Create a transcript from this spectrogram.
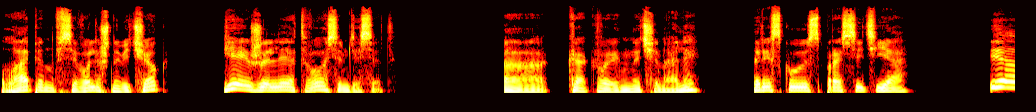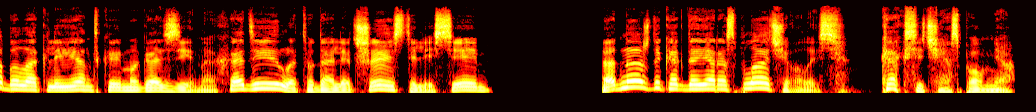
Лапин всего лишь новичок? Ей же лет восемьдесят. «А как вы начинали?» — рискую спросить я. «Я была клиенткой магазина, ходила туда лет шесть или семь. Однажды, когда я расплачивалась, как сейчас помню,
